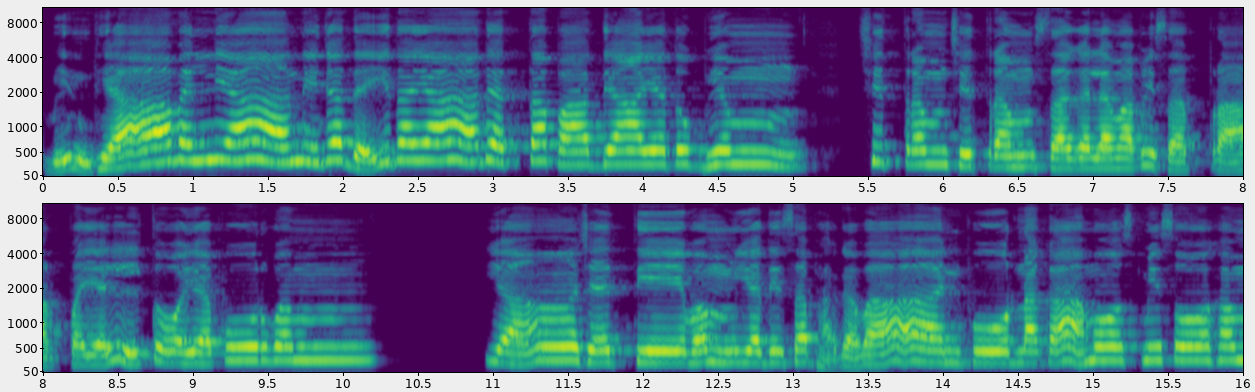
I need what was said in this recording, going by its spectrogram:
വിന്ധ്യാവല്യാ നിജദൈതയാ ദത്തപാദ്യായ തുഭ്യം ചിത്രം ചിത്രം സകലമപി സ പ്രാർപ്പയൽ തോയപൂർവം. യാചത്യേവം യതി സ ഭഗവാൻ പൂർണകാമോസ്മി സോഹം.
